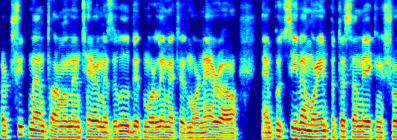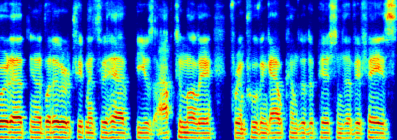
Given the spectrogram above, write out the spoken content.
our treatment armamentarium is a little bit more limited, more narrow, and puts even more impetus on making sure that you know whatever treatments we have be used optimally for improving outcomes of the patients that we face.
